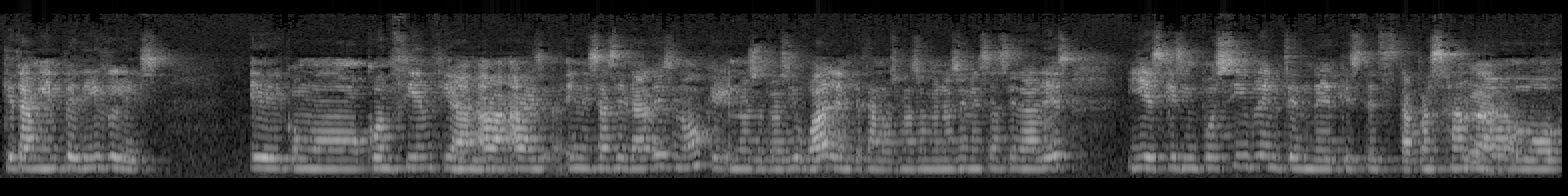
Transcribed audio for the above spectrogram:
que también pedirles eh, como conciencia a- a- en esas edades, ¿no? Que nosotras igual empezamos más o menos en esas edades y es que es imposible entender que esto te está pasando Claro. o,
